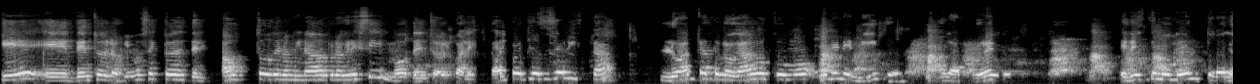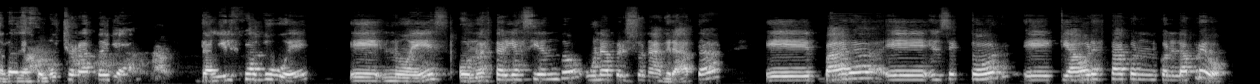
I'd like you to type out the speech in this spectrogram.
que dentro de los mismos sectores del autodenominado progresismo, dentro del cual está el Partido Socialista, lo han catalogado como un enemigo de la prueba. En este momento, bueno, desde hace mucho rato ya, Daniel Jadue eh, no es o no estaría siendo una persona grata eh, para eh, el sector que ahora está con, con el apruebo,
